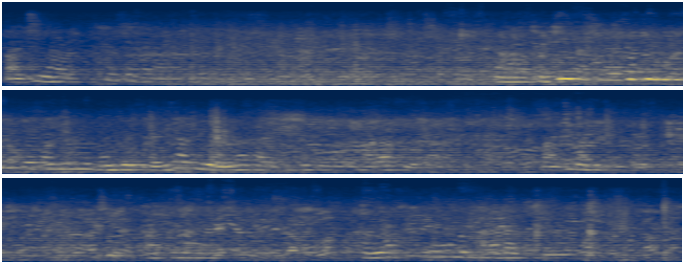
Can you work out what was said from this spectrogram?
마지막 순서가 어, 전출가시는 선생님께서는 모두 단상 위로 올라가 주시길 바랍니다. 마지막입니다. 마지막 학생들 한번 바라봐 주세요.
